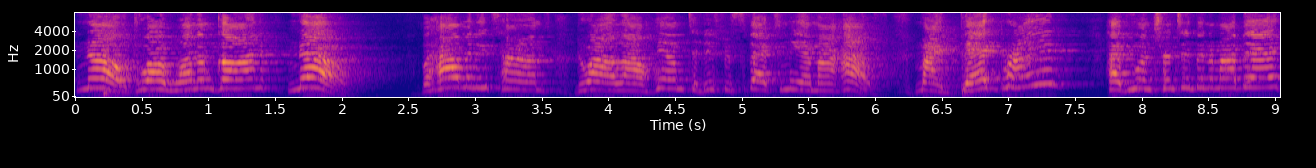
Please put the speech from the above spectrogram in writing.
No. Do I want him gone? No. But how many times do I allow him to disrespect me in my house? My bed, Brian? Have you and Trenton been in my bed?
